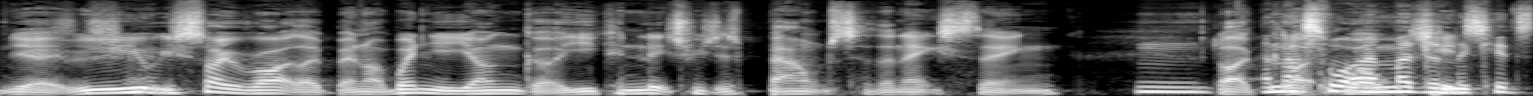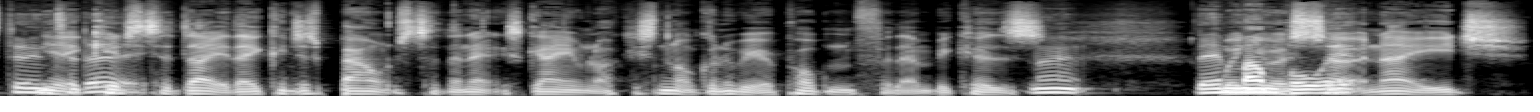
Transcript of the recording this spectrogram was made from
Yeah, you, you're so right though, Ben. Like when you're younger, you can literally just bounce to the next thing. Mm. Like, and that's like, what I imagine kids- the kids doing yeah, today. kids today they can just bounce to the next game. Like it's not going to be a problem for them because no, when you're a mumble certain it. age,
